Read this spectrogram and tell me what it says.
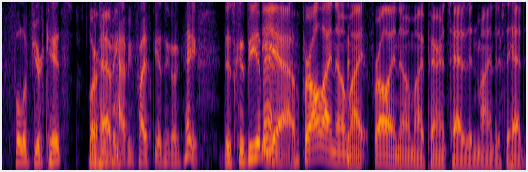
full of your kids, Or just having- having five kids and going, "Hey, this could be a band." Yeah, for all I know, my for all I know, my parents had it in mind that if they had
